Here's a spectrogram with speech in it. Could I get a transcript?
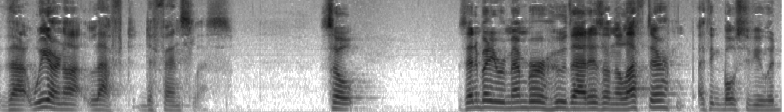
that we are not left defenseless. So, does anybody remember who that is on the left there? I think most of you would.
